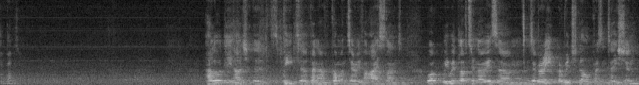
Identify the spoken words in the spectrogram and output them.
And thank you. Hello, Dihaj. It's Pete uh, Fenner, commentary for Iceland. What we would love to know is, um, it's a very original presentation.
